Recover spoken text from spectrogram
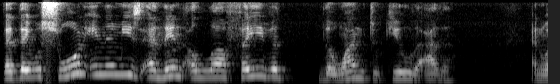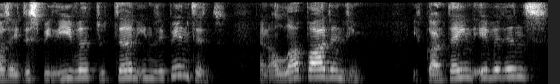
That they were sworn enemies and then Allah favored the one to kill the other. and was a disbeliever to turn in repentance, and Allah pardoned him. It contained evidence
